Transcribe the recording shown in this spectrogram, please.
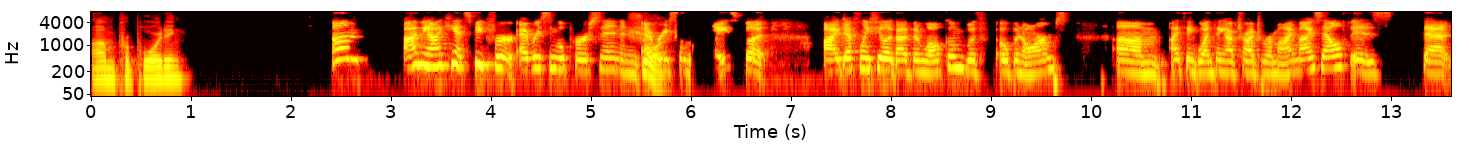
I'm purporting? Um, I mean, I can't speak for every single person and sure. every single place, but I definitely feel like I've been welcomed with open arms. Um, I think one thing I've tried to remind myself is that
